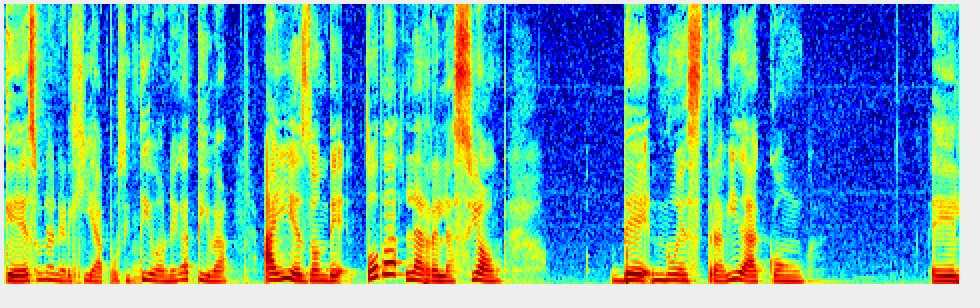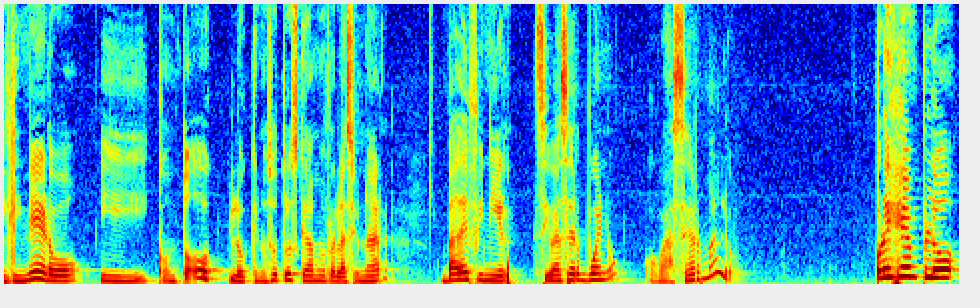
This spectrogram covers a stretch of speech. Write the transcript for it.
que es una energía positiva o negativa, ahí es donde toda la relación de nuestra vida con el dinero y con todo lo que nosotros queramos relacionar va a definir si va a ser bueno o va a ser malo. Por ejemplo,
